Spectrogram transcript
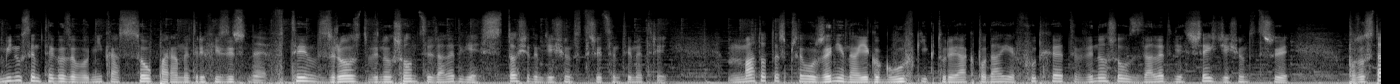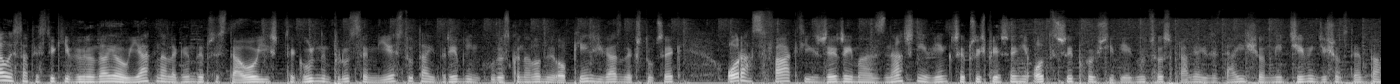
Minusem tego zawodnika są parametry fizyczne, w tym wzrost wynoszący zaledwie 173 cm. Ma to też przełożenie na jego główki, które jak podaje Foothead wynoszą zaledwie 63. Pozostałe statystyki wyglądają jak na legendę przystało i szczególnym plusem jest tutaj dribbling udoskonalony o 5 gwiazdek sztuczek oraz fakt, iż JJ ma znacznie większe przyspieszenie od szybkości biegu, co sprawia, iż zdaje się on mieć 90 tempa,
